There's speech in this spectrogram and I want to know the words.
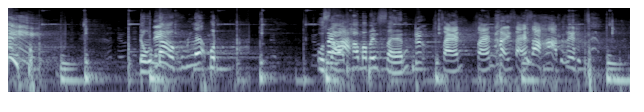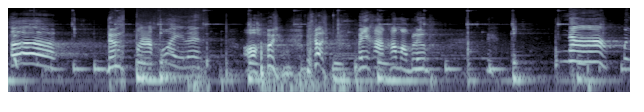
เฮ้ยเดี๋ยวหน้าคุณและหมด อุตส่าห์ทำมาเป็นแสน ดึงแสนแสนไหนแสนสาหัสเลย เออ ดึงปากค่อยเลย อ๋อไม่ใช่พะยะค่ะข้าหมอมลืมหน้ามึง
